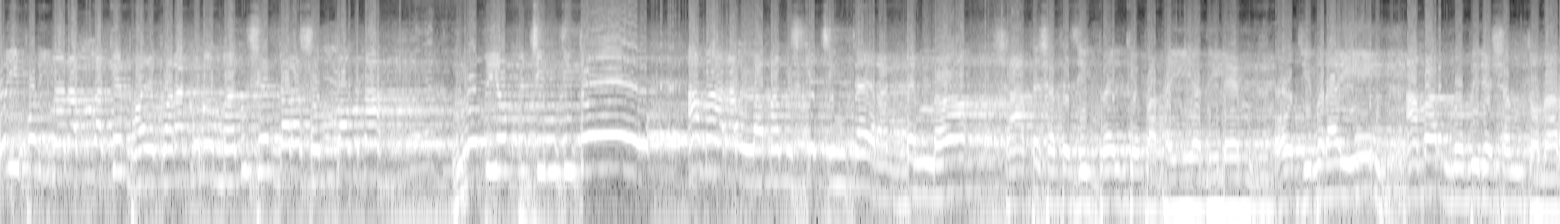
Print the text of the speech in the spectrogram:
ওই আল্লাহকে ভয় করা কোন মানুষের দ্বারা সম্ভব না। নবী চিন্তিত। আমার আল্লাহ মানুষকে চিন্তায় রাখবেন না। সাথে সাথে জিব্রাইলকে পাঠাইয়া দিলেন, ও জিব্রাইল, আমার নবীর সান্ত্বনার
